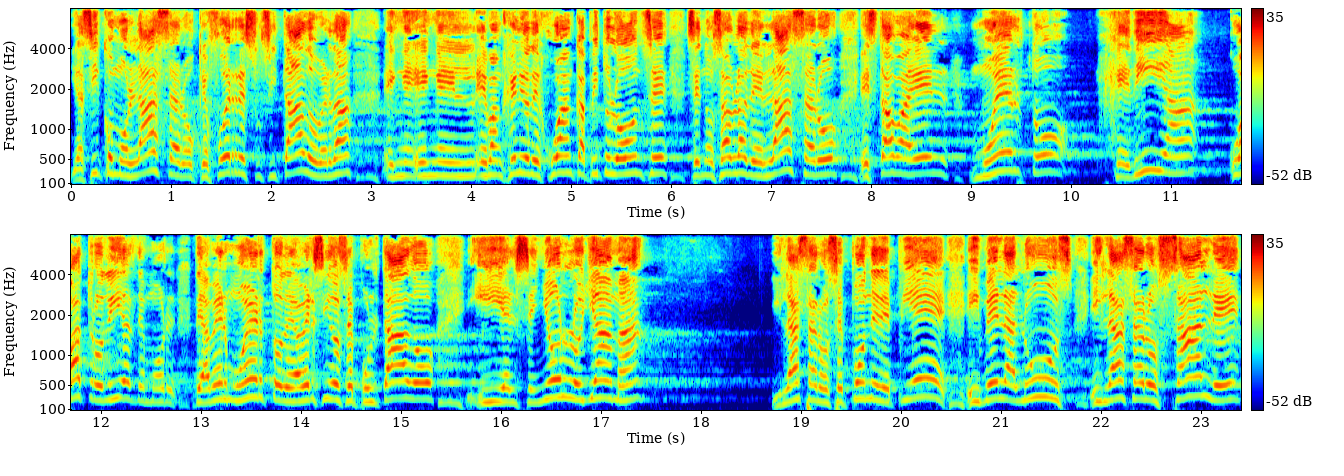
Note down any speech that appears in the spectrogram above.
Y así como Lázaro que fue resucitado, ¿verdad? En, en, el Evangelio de Juan capítulo 11 se nos habla de Lázaro, estaba él muerto, gedía, cuatro días de, de haber muerto, de haber sido sepultado, y el Señor lo llama y Lázaro se pone de pie y ve la luz y Lázaro sale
